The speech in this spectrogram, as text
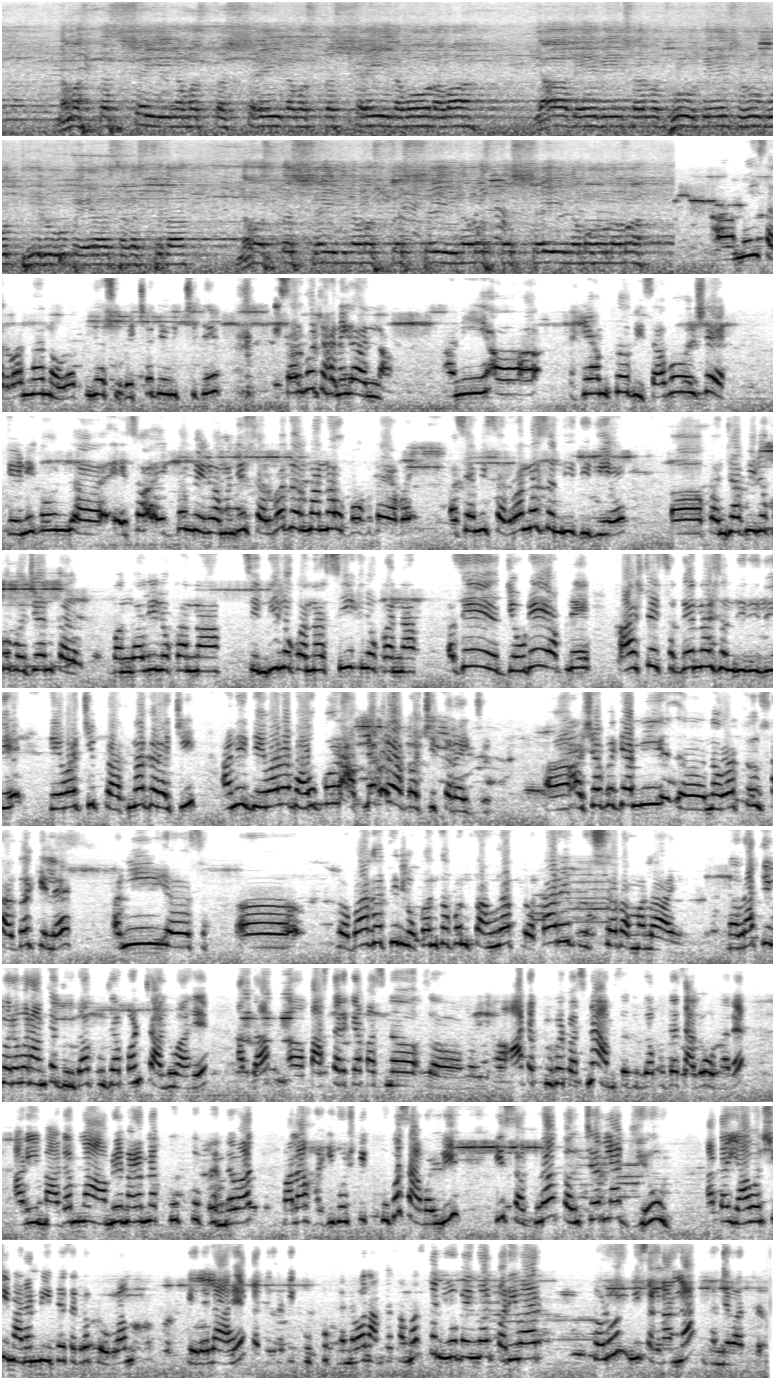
नमस्तस्यै नमस्तस्यै नमस्तस्यै नमो नमः। या देवी सर्वभूतेषु बुद्धिरूपेण संस्थिता। नमस्तस्यै नमस्तस्यै नमस्तस्यै नमो नमः। मी सर्वांना नवरात्रीच्या शुभेच्छा देऊ इच्छिते. सर्व ठाणेकरांना आणि हे आमचं विसावं वर्ष आहे. जेणेकरून याचं एकदम वेगळं म्हणजे सर्व धर्मांना उपभोगता यावं असे आम्ही सर्वांना संधी दिली आहे. पंजाबी लोक भजन कर बंगाली लोकांना सिंधी लोकांना सीख लोकांना असे जेवढे आपले कास्ट आहेत सगळ्यांना संधी दिली आहे. देवाची प्रार्थना करायची आणि देवाला भाऊ करून आपल्याकडे आकर्षित करायची. अशापैकी आम्ही नवरात्र साजरा केलाय. आणि स- प्रभागातील लोकांचं पण चांगल्या प्रकारे प्रतिसाद आम्हाला आहे. नवरात्री बरोबर आमच्या दुर्गा पूजा पण चालू आहे. आता पाच तारखेपासून आठ ऑक्टोबरपासून आमचं दुर्गा पूजा चालू होणार आहे. आणि मॅडमला आमरे मॅडमला खूप खूप धन्यवाद. मला ही गोष्टी खूपच आवडली की सगळं कल्चरला घेऊन आता यावर्षी मॅडमनी इथे सगळं प्रोग्राम केलेला आहे. त्याच्यासाठी खूप खूप धन्यवाद. आमच्या समस्त न्यू बेंगॉल परिवारकडून मी सगळ्यांना धन्यवाद करते.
